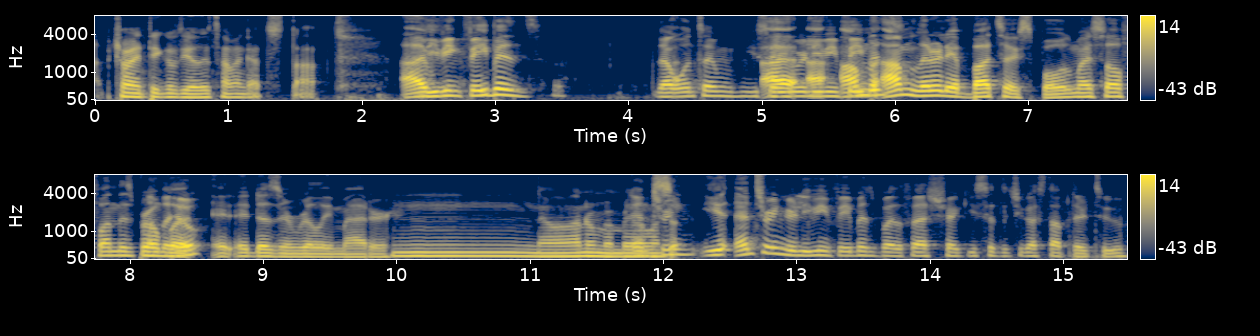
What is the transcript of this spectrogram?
I'm trying to think of the other time I got stopped. I'm leaving Fabens. That one time you said I, you were leaving I, am Fabens. I'm literally about to expose myself on this, bro, On but it, it doesn't really matter. Mm, no, I don't remember that one. entering, yeah, entering or leaving Fabens by the fast track. You said that you got stopped there too.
